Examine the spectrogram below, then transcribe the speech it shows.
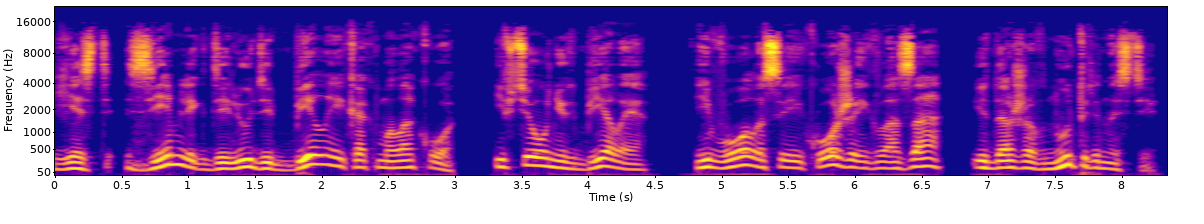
Есть земли, где люди белые, как молоко, и все у них белое, и волосы, и кожа, и глаза, и даже внутренности,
